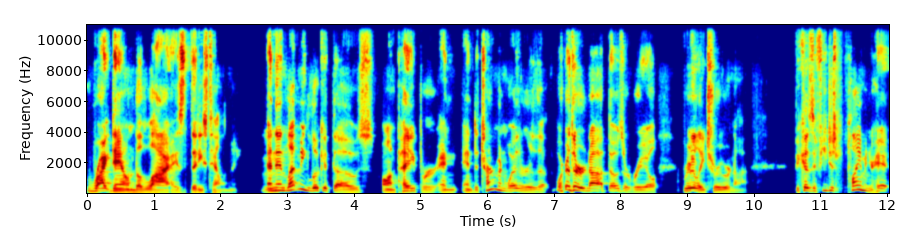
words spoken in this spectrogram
write down the lies that he's telling me mm. and hmm. then let me look at those on paper and and determine whether the whether or not those are real really true or not because if you just play them in your head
